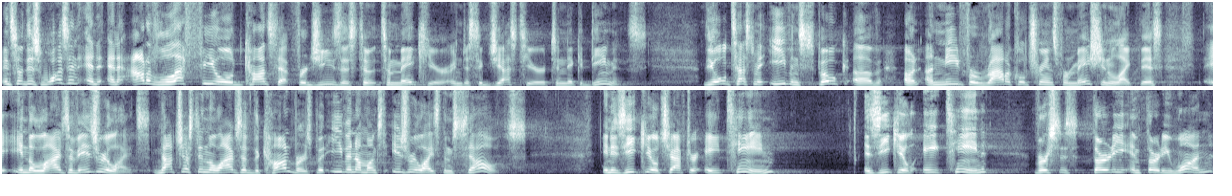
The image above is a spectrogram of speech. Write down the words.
And so this wasn't an, an out of left field concept for Jesus to, to make here and to suggest here to Nicodemus. The Old Testament even spoke of a, a, need for radical transformation like this in the lives of Israelites, not just in the lives of the converts, but even amongst Israelites themselves. In Ezekiel chapter 18, Ezekiel 18, verses 30 and 31,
